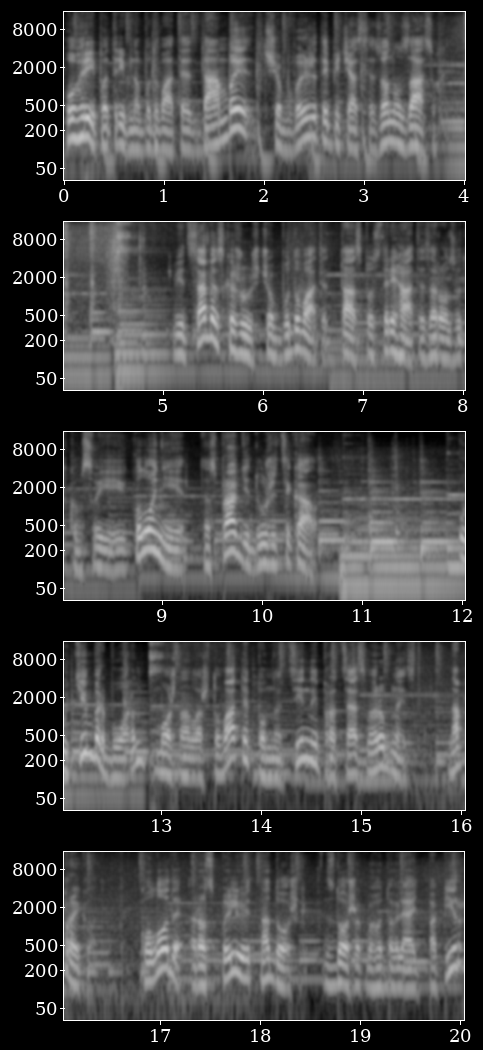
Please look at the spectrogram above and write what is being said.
у грі потрібно будувати дамби, щоб вижити під час сезону засухи. Від себе скажу, що будувати та спостерігати за розвитком своєї колонії насправді дуже цікаво. У Timberborn можна налаштувати повноцінний процес виробництва. Наприклад, колоди розпилюють на дошки, з дошок виготовляють папір,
